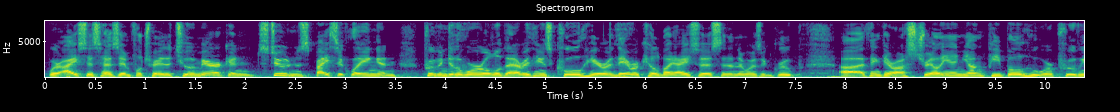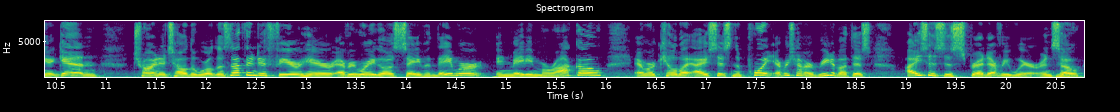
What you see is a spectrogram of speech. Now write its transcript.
where ISIS has infiltrated. Two American students bicycling and proving to the world that everything is cool here, and they were killed by ISIS. And then there was a group, uh, I think they're Australian young people who were proving again, trying to tell the world there's nothing to fear here. Everywhere you go is safe. And they were in maybe Morocco and were killed by ISIS. And the point, every time I read about this, ISIS is spread everywhere. And so yeah.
